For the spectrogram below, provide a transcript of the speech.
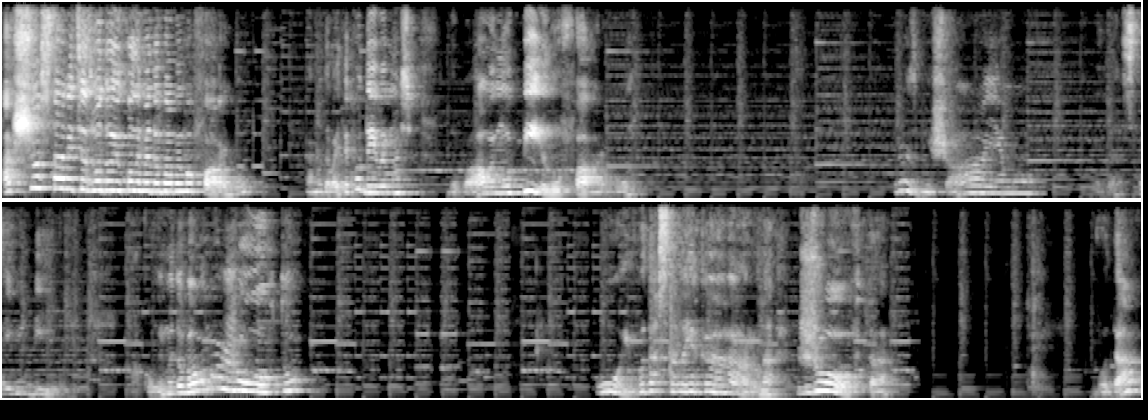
А що станеться з водою, коли ми додамо фарбу? А ну давайте подивимось. Добавимо білу фарбу. Розмішаємо. Вода стає білою. А коли ми додамо жовту. Ой, вода стала яка гарна, жовта. Вода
